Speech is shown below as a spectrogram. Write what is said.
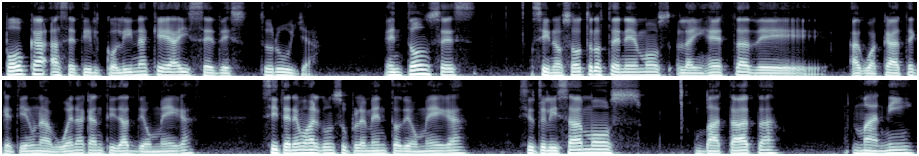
poca acetilcolina que hay se destruya. Entonces, si nosotros tenemos la ingesta de aguacate que tiene una buena cantidad de omegas, si tenemos algún suplemento de omega, si utilizamos batata, maní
